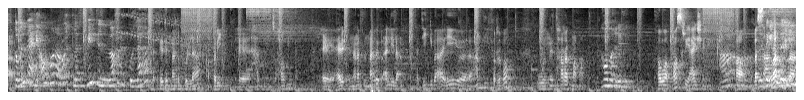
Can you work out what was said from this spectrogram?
آه. طب أنت يعني أول مرة رحت لفيت المغرب كلها؟ لفيت المغرب كلها عن طريق آه، حد من صحابي عرف إن أنا في المغرب قال لي لا أنت تيجي بقى إيه عندي في الرباط ونتحرك مع بعض. هو مغربي. هو مصري عايش هناك. آه. آه. بس ده كده عرفني بقى.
